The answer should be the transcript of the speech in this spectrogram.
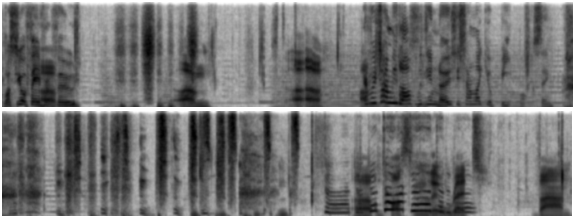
What's your favourite Um, food? Um. Uh. Every um, time you laugh with your nose, you sound like you're beatboxing. Uh, I'm passing the little red van.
